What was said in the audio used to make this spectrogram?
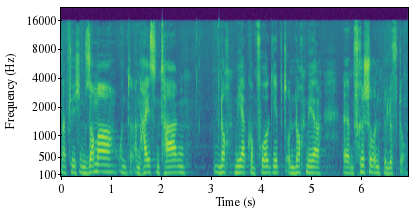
natürlich im Sommer und an heißen Tagen noch mehr Komfort gibt und noch mehr äh, Frische und Belüftung.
